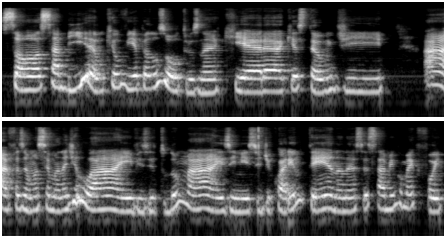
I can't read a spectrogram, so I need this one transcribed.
Só sabia o que eu via pelos outros, né? Que era a questão de ah, fazer uma semana de lives e tudo mais, início de quarentena, né? Vocês sabem como é que foi.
